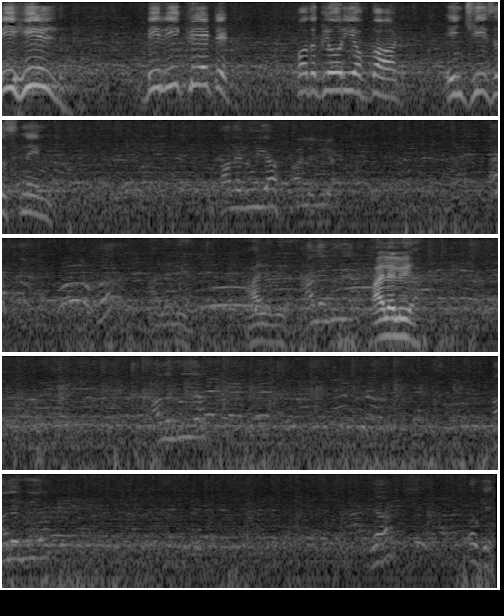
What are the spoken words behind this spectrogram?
be healed, be recreated for the glory of God. In Jesus' name. Hallelujah. Hallelujah. Hallelujah. Hallelujah. Hallelujah. Yeah? Okay.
